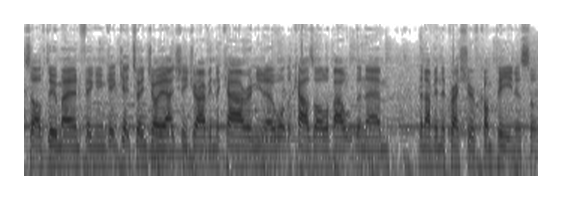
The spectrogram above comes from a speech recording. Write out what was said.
sort of do my own thing and get get to enjoy actually driving the car and you know what the car's all about than um, than having the pressure of competing as such.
